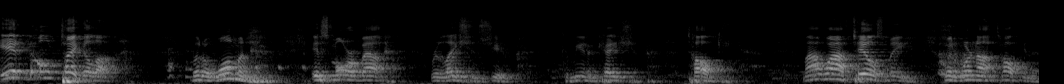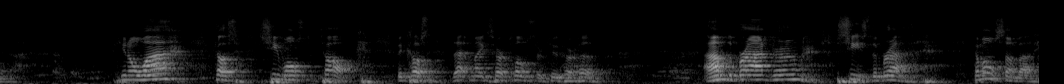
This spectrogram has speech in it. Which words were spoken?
It don't take a lot. But a woman is more about relationship, communication, talking. My wife tells me when we're not talking enough. You know why? Because she wants to talk, because that makes her closer to her husband. I'm the bridegroom, she's the bride. Come on, somebody.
